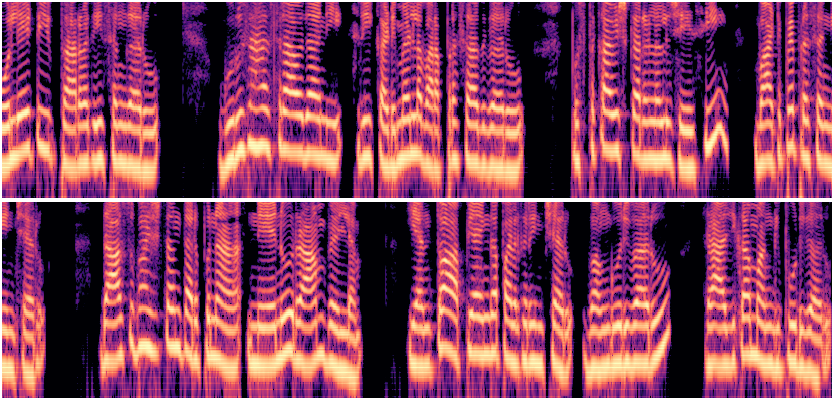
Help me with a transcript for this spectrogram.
ఓలేటి పార్వతీశం గారు గురు సహస్రావధాని శ్రీ కడిమెళ్ళ వరప్రసాద్ గారు పుస్తకావిష్కరణలు చేసి వాటిపై ప్రసంగించారు. దాసుభాషితం తరపున నేను రామ్ వెళ్ళాం. ఎంతో ఆప్యాయంగా పలకరించారు వంగూరి వారు రాధికా మంగిపూడి గారు.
